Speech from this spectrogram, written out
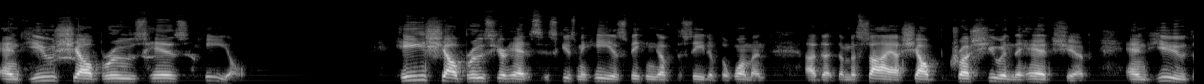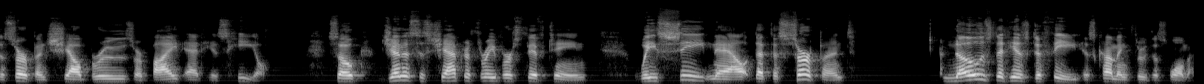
and you shall bruise his heel. He shall bruise your head. Excuse me, he is speaking of the seed of the woman. Uh, the, the Messiah shall crush you in the headship, and you, the serpent, shall bruise or bite at his heel. So, Genesis chapter 3, verse 15, we see now that the serpent knows that his defeat is coming through this woman.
